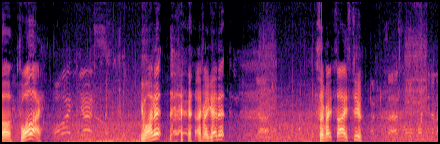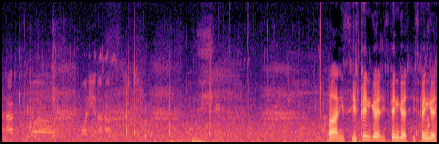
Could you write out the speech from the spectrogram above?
Oh, it's walleye. Walleye? Yes. You want it? if I get it? Yeah. It's the right size too. But it has 14 and a half to uh, 20 and a half. Oh shit. He's he's pinned good. He's pinned good. He's pinned good.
